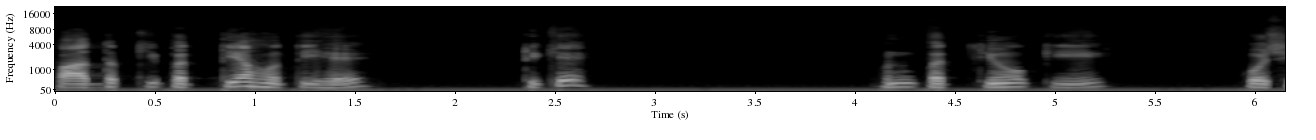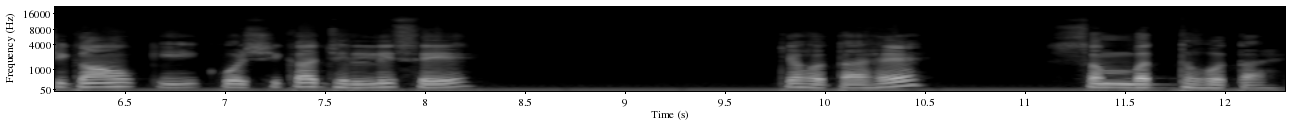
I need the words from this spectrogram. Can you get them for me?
पादप की पत्तियाँ होती है, ठीक है? उन पत्तियों की कोशिकाओं की कोशिका झिल्ली से क्या होता है? संबद्ध होता है।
